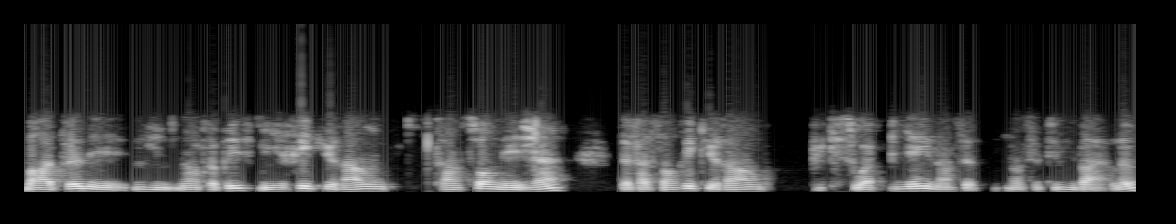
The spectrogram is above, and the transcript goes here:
bâtir des, une entreprise qui est récurrente, qui transforme les gens de façon récurrente, puis qui soit bien dans, cette, dans cet univers-là.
